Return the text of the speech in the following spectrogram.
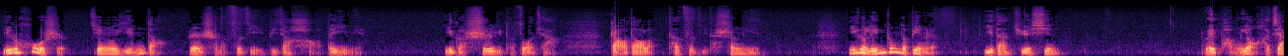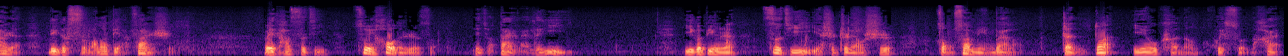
一个护士经由引导认识了自己比较好的一面。一个失语的作家找到了他自己的声音。一个临终的病人，一旦决心为朋友和家人立个死亡的典范时，为他自己最后的日子也就带来了意义。一个病人自己也是治疗师，总算明白了诊断也有可能会损害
